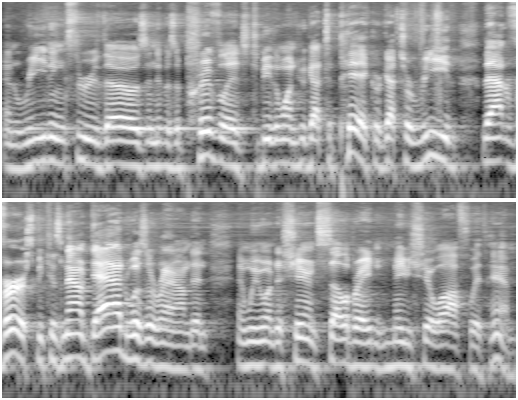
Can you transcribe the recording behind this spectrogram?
and reading through those. And it was a privilege to be the one who got to pick or got to read that verse because now dad was around and, and we wanted to share and celebrate and maybe show off with him.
